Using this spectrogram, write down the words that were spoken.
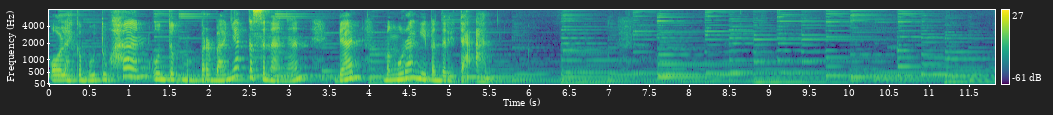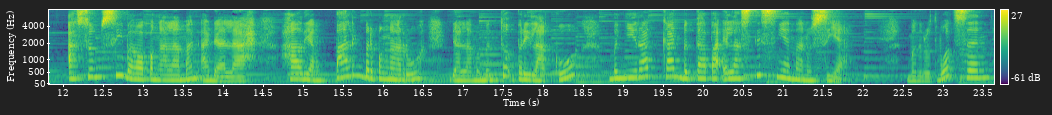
oleh kebutuhan untuk memperbanyak kesenangan dan mengurangi penderitaan. Asumsi bahwa pengalaman adalah hal yang paling berpengaruh dalam membentuk perilaku menyiratkan betapa elastisnya manusia – Menurut Watson,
